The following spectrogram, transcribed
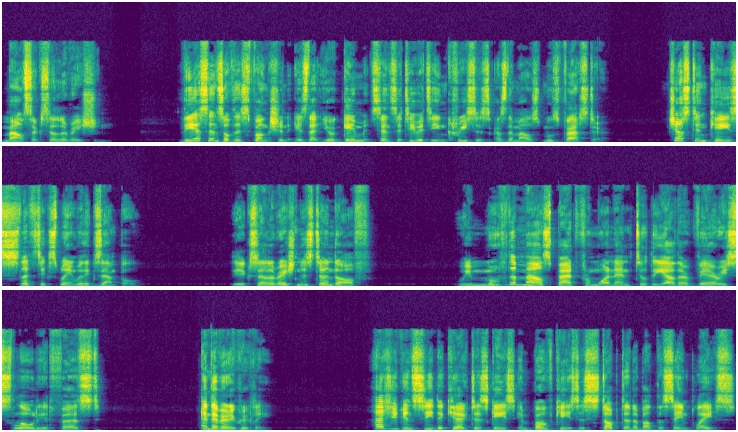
Mouse acceleration. The essence of this function is that your game sensitivity increases as the mouse moves faster. Just in case, let's explain with example. The acceleration is turned off. We move the mouse pad from one end to the other very slowly at first, and then very quickly. As you can see, the character's gaze in both cases stopped at about the same place.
